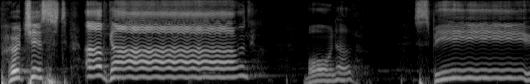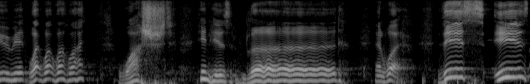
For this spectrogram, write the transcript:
purchased of God, born of Spirit. What, what, what, what? Washed in his blood. And what? This is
